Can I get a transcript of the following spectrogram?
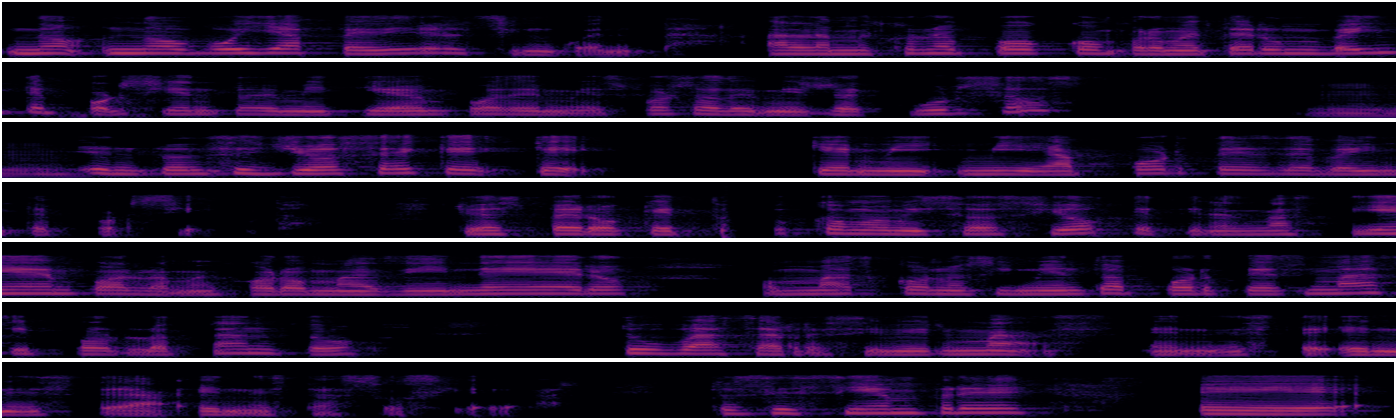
no, no voy a pedir el 50. A lo mejor me puedo comprometer un 20% de mi tiempo, de mi esfuerzo, de mis recursos. Entonces, yo sé que, que, que mi, mi aporte es de 20%. Yo espero que tú como mi socio, que tienes más tiempo, a lo mejor o más dinero o más conocimiento, aportes más y por lo tanto tú vas a recibir más en, este, en, este, en esta sociedad. Entonces, siempre eh,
